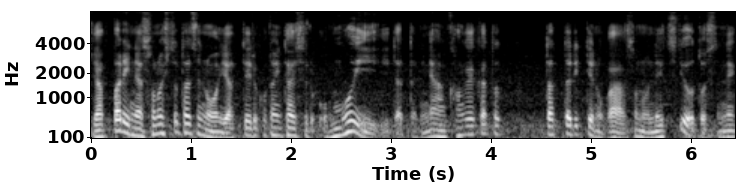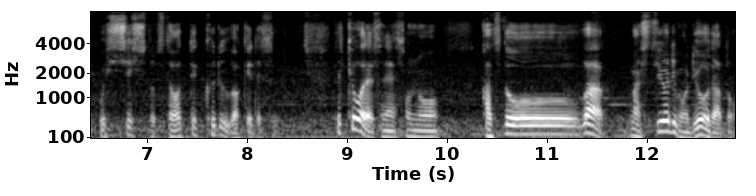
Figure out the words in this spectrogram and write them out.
やっぱりねその人たちのやっていることに対する思いだったりね考え方だったりっていうのがその熱量としてねこうひしひしと伝わってくるわけです。で今日はですねその活動は、まあ、質よりも量だと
